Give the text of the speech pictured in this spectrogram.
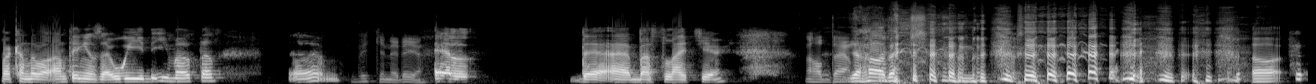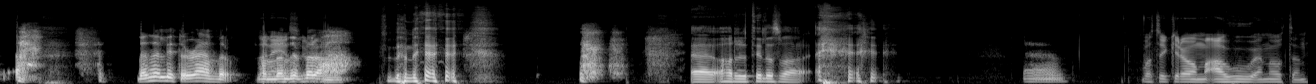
vad kan det vara? Antingen så här weed-emoten. Eh, Vilken är det? eller det är Buzz Lightyear. Jaha, den. Jag hörde Ja, Den är lite random, men Den den är är, så bra. den är... Eh, har du till att svara? Eh, Vad tycker du om Ahu-emoten?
